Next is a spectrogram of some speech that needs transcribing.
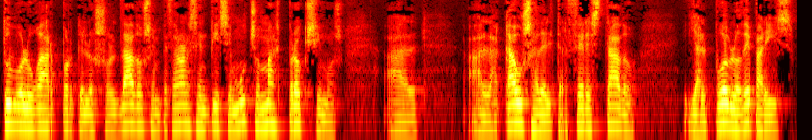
tuvo lugar porque los soldados empezaron a sentirse mucho más próximos al, a la causa del tercer Estado y al pueblo de París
